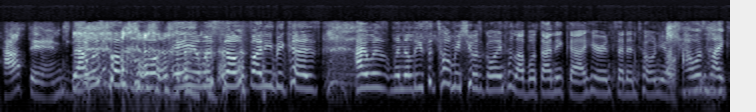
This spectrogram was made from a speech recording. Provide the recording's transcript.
happened. That was so cool. Hey, it was so funny because I was when Elisa told me she was going to La Botanica here in San Antonio. I was like,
